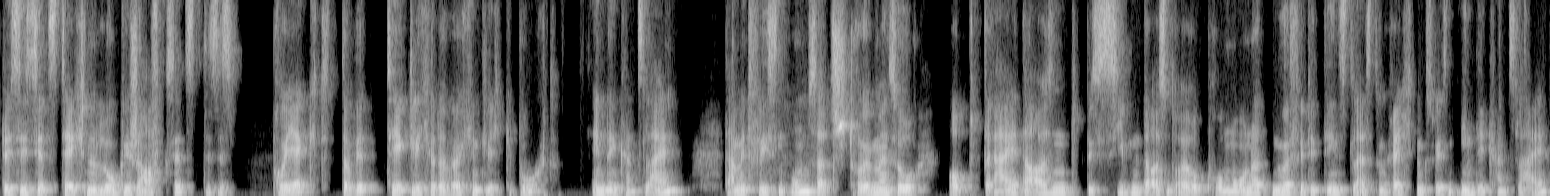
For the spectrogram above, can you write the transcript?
Das ist jetzt technologisch aufgesetzt, dieses Projekt. Da wird täglich oder wöchentlich gebucht in den Kanzleien. Damit fließen Umsatzströme so ab 3000 bis 7000 Euro pro Monat nur für die Dienstleistung Rechnungswesen in die Kanzlei.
